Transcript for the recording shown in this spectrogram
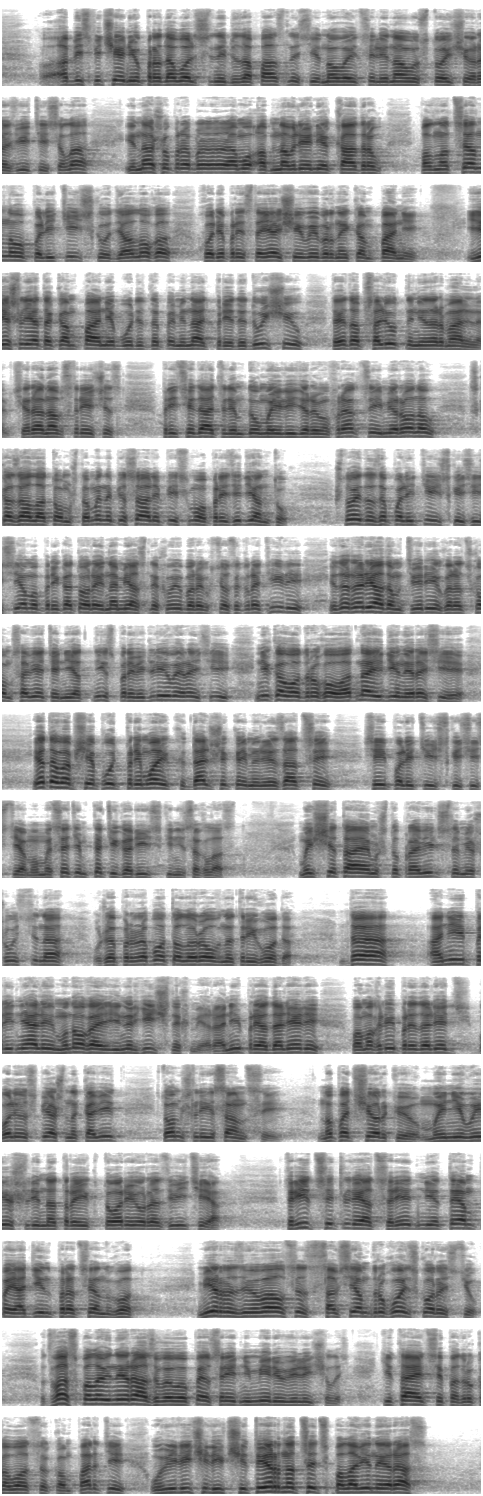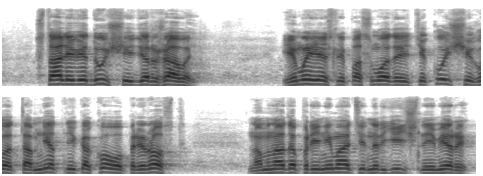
обеспечению продовольственной безопасности, новой цели на устойчивое развитие села и нашу программу обновления кадров полноценного политического диалога в ходе предстоящей выборной кампании. Если эта кампания будет напоминать предыдущую, то это абсолютно ненормально. Вчера на встрече с председателем Думы и лидером фракции Миронов сказал о том, что мы написали письмо президенту – что это за политическая система, при которой на местных выборах все сократили, и даже рядом в Твери в городском совете нет ни справедливой России, никого другого, одна единая Россия. Это вообще путь прямой к дальше криминализации всей политической системы. Мы с этим категорически не согласны. Мы считаем, что правительство Мишустина уже проработало ровно три года. Да, они приняли много энергичных мер, они преодолели помогли преодолеть более успешно ковид, в том числе и санкции. Но подчеркиваю, мы не вышли на траекторию развития. 30 лет, средние темпы 1% в год. Мир развивался с совсем другой скоростью. В два с половиной раза ВВП в среднем мире увеличилось. Китайцы под руководством Компартии увеличили в 14 с половиной раз. Стали ведущей державой. И мы, если посмотрим текущий год, там нет никакого прироста. Нам надо принимать энергичные меры.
